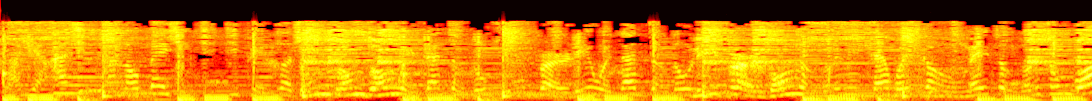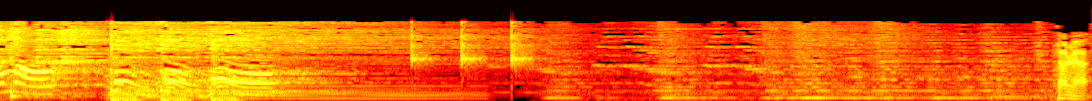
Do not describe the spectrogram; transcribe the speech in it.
关键还是咱老百姓积极配合，中中中，为咱郑州出份儿力，为咱郑州立份儿功，郑州的明天会更美，郑州的中国梦，轰轰轰！当然，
